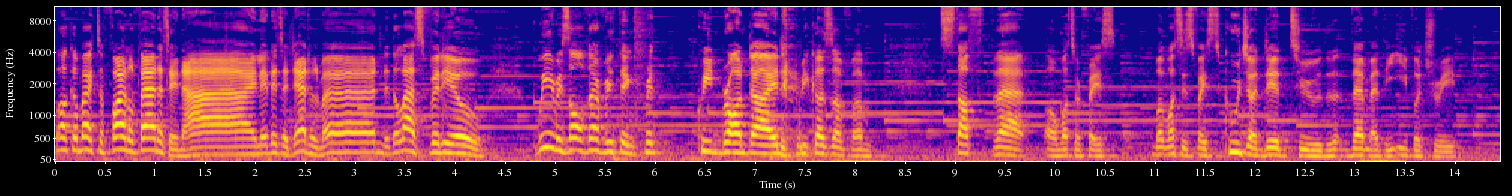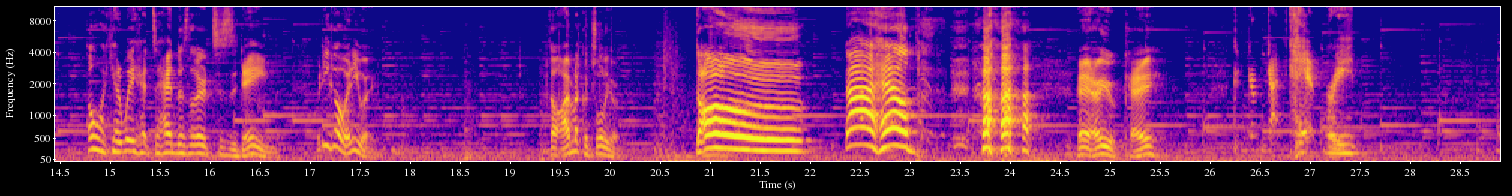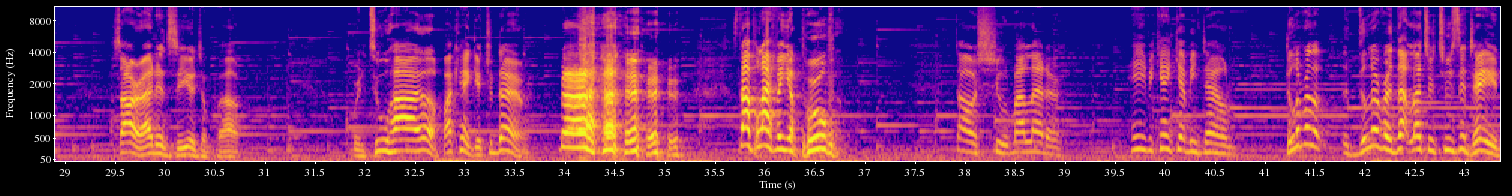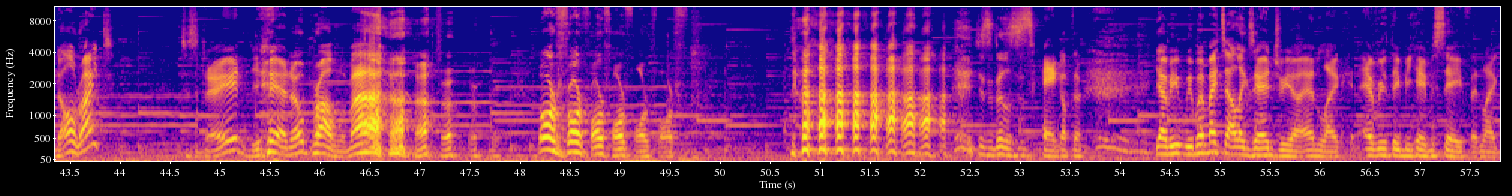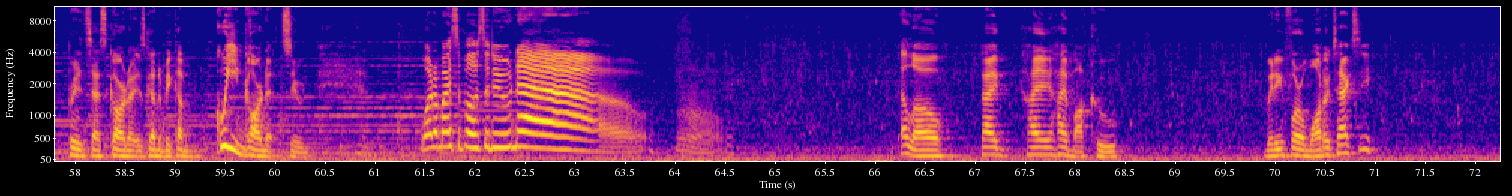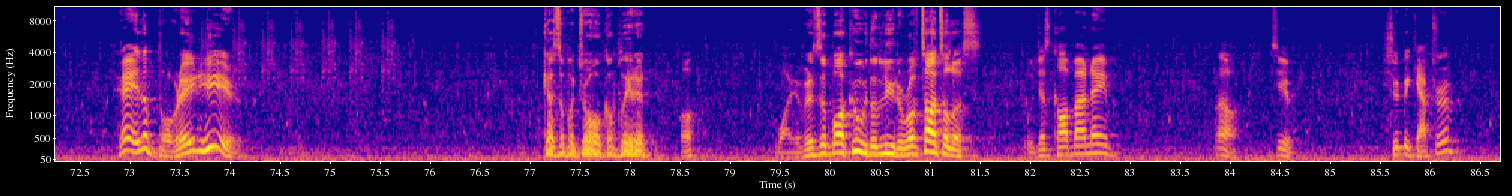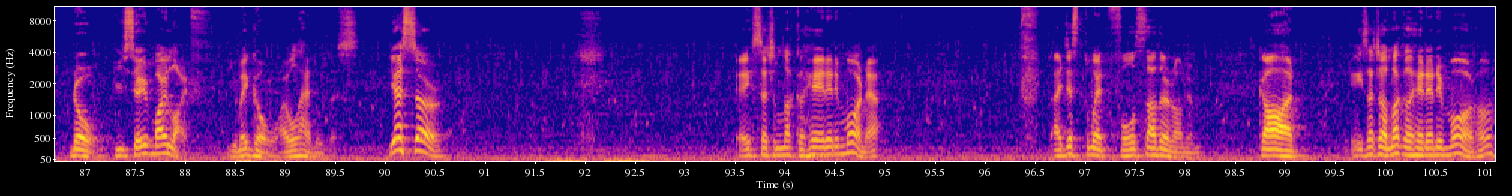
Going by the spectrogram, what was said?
Welcome back to Final Fantasy 9, ladies and gentlemen. In the last video, we resolved everything. Queen Brahne died because of um, stuff that oh, what's her face? But what's his face? Kuja did to the, them at the Iifa tree. Oh, I can't wait to hand this letter to Zidane. Where do you go anyway? No, I'm not controlling her. Duh! Ah, help! hey, are you okay? I can't breathe. Sorry, I didn't see you jump out. We're too high up. I can't get you down. Stop laughing, you poop! Oh shoot, my letter. Hey, if you can't get me down, deliver the, deliver that letter to Zidane, all right? To Zidane? Yeah, no problem. orf, orf, orf, orf, orf, orf. just, just hang up there. Yeah, we, we went back to Alexandria and like everything became safe and like Princess Garnet is gonna become Queen Garnet soon. What am I supposed to do now? Oh. Hello. Hi, hi, hi, Baku. Waiting for a water taxi? Hey, the boat ain't here. Castle patrol completed. Why, if it's Baku, the leader of Tantalus? Who just called my name? Oh, it's you. Should we capture him? No, he saved my life. You may go, I will handle this. Yes, sir! Ain't such a knucklehead anymore now. I just went full southern on him. God, ain't such a knucklehead anymore, huh?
